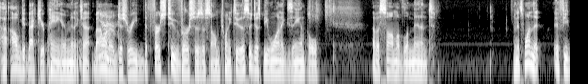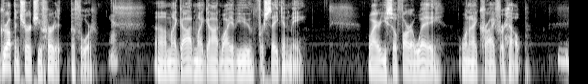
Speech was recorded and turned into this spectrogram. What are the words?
I will get back to your painting here in a minute, can I, but yeah. I want to just read the first two verses of Psalm 22. This would just be one example of a Psalm of Lament. And it's one that if you grew up in church, you've heard it before. Yeah. Uh, my God, my God, why have you forsaken me? Why are you so far away when I cry for help? Mm-hmm.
